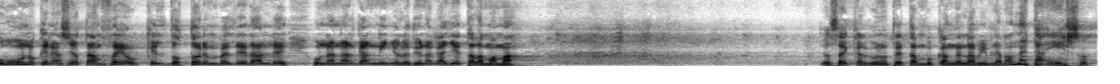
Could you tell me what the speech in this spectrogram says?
Hubo uno que nació tan feo que el doctor en vez de darle una nalga al niño le dio una galleta a la mamá. Yo sé que algunos de ustedes están buscando en la Biblia, ¿dónde está eso?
